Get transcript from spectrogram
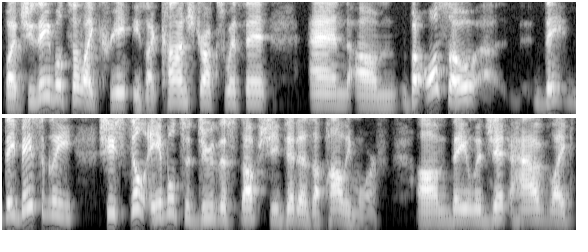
But she's able to like create these like constructs with it, and um, but also uh, they they basically she's still able to do the stuff she did as a polymorph. Um, they legit have like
